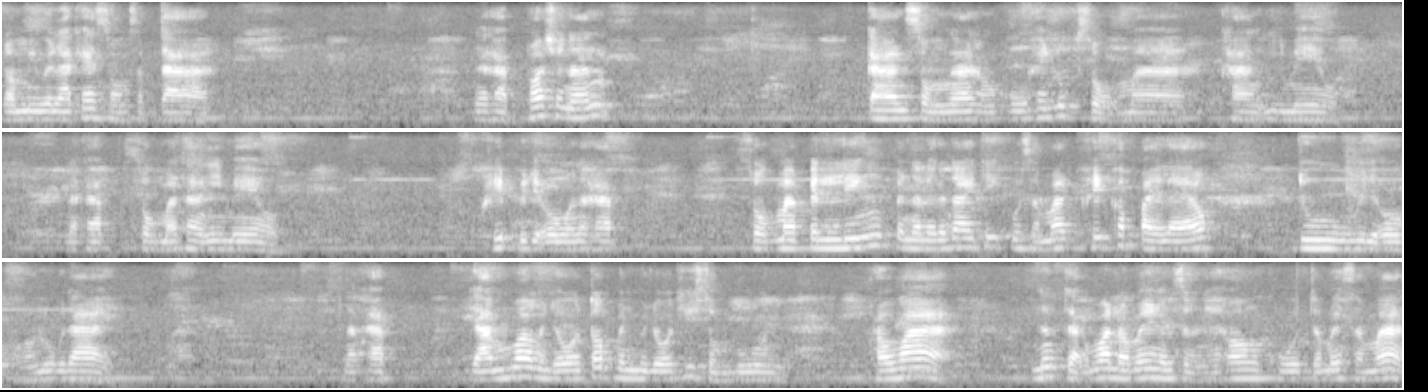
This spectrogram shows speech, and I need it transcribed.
เรามีเวลาแค่ 2 สัปดาห์นะครับ เพราะฉะนั้น การส่งงานของครูให้ลูกส่งมาทางอีเมล นะครับส่งมาทางอีเมล คลิปวิดีโอนะครับส่งมาเป็นลิงก์เป็นอะไรก็ได้ที่ครูสามารถคลิกเข้าไปแล้ว ดูวิดีโอของลูกได้นะครับย้ำว่าวิดีโอต้องเป็นวิดีโอที่สมบูรณ์ เพราะว่าเนื่องจากว่าเราไม่ได้นำเสนอในห้องครูจะไม่สามารถ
